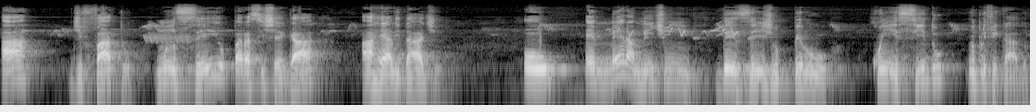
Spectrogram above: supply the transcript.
Há de fato, um anseio para se chegar à realidade? Ou é meramente um desejo pelo conhecido amplificado?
